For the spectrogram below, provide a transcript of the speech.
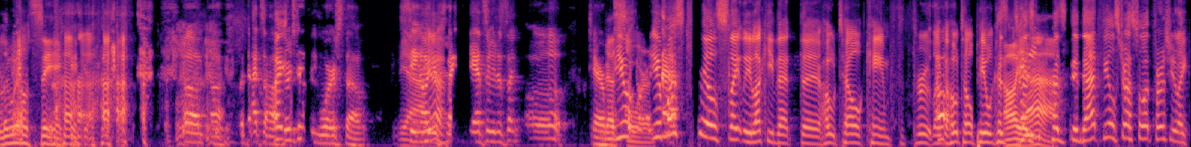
we'll see. oh god, but that's all. I- There's nothing worse though. Seeing Yeah. all your Yeah. flights cancel, you're just like, oh, terrible. You, you must feel slightly lucky that the hotel came th- through, like the Oh. hotel people, because Oh, yeah. did that feel stressful at first? You're like,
